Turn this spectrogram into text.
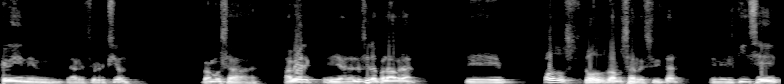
creen en la resurrección. Vamos a, ver eh, a la luz de la palabra que todos, todos vamos a resucitar. En el 15,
